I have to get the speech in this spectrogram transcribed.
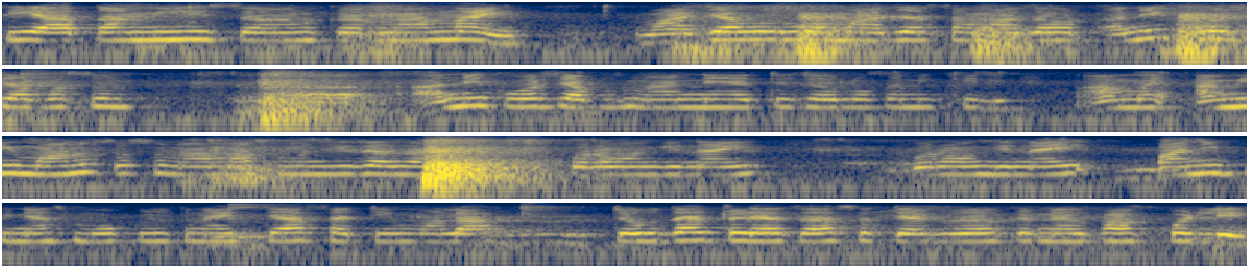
ते आता मी सहन करणार नाही. माझ्यावर व माझ्या समाजावर अनेक वर्षापासून अनेक वर्षापासून अन्याय अत्याचार लोकांनी केले. आम्ही आम्ही माणूस असून आम्हाला मंदिरात जाण्यास परवानगी नाही परवानगी नाही पाणी पिण्यास मोकळीक नाही. त्यासाठी मला चौदा तळ्याचा सत्याग्रह करण्यास भाग पडले.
